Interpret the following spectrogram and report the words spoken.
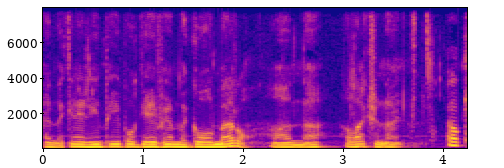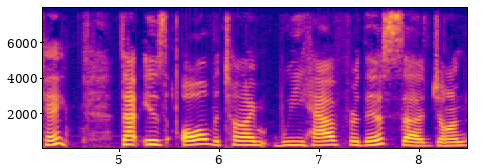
and the Canadian people gave him the gold medal on uh, election night. Okay. That is all the time we have for this. Uh, John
